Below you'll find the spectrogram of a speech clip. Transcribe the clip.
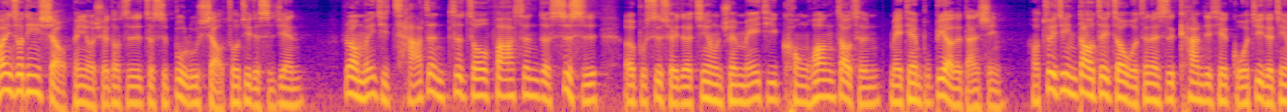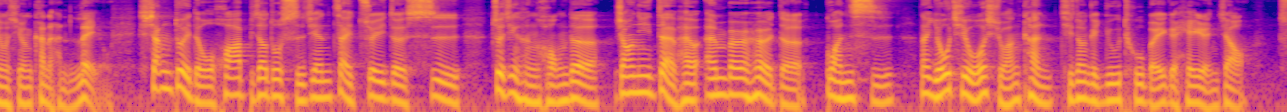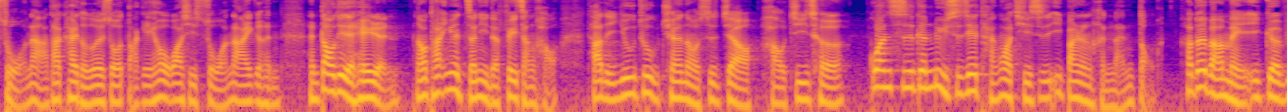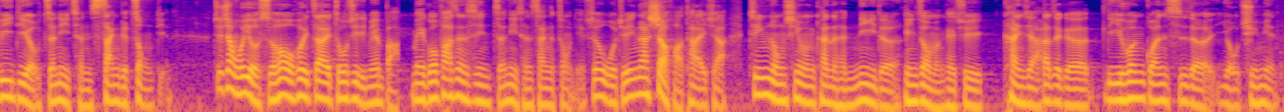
欢迎收听小朋友学投资，这是不鲁小周记的时间，让我们一起查证这周发生的事实，而不是随着金融圈媒体恐慌，造成每天不必要的担心。好，最近到这周，我真的是看这些国际的金融新闻看得很累哦。相对的，我花比较多时间在追的是最近很红的 Johnny Depp 还有 Amber Heard 的官司。那尤其我喜欢看其中一个 YouTuber，一个黑人叫。唢呐，他开头都会说打给后挖起唢呐，一个很很道地的黑人。然后他因为整理得非常好，他的 YouTube channel 是叫好机车。官司跟律师这些谈话，其实一般人很难懂。他都会把每一个 video 整理成三个重点，就像我有时候会在周记里面把美国发生的事情整理成三个重点。所以我觉得应该效法他一下。金融新闻看得很腻的听众们可以去看一下他这个离婚官司的有趣面。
